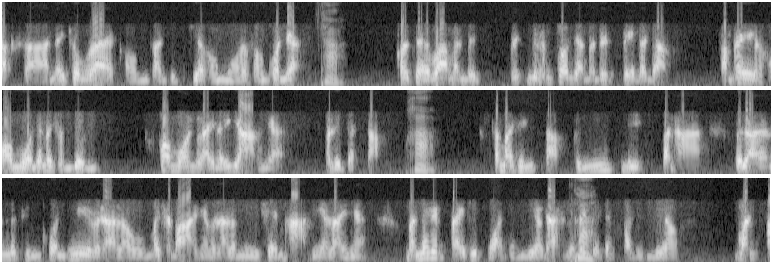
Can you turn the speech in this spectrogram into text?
รักษาในช่วงแรกของการติดเชื้อของหมอทั้งสองคนเนี่ย ค่ะ เข้าใจว่ามันเป็นเริ่มต้นเนี่ยมันเป็นเปลี่ยนระดับทำให้ฮอร์โมนเนี่ยไม่สมดุลฮอร์โมนหลายๆอย่างเนี่ย ผลิตจากตับ ค่ะทำไมถึงตับถึงมีปัญหา เวลานึกถึงคนที่เวลาเราไม่สบายเนี่ยเวลาเรามีเสมหะมีอะไรเนี่ย มันไม่ได้ไปที่ปอดอย่างเดียวนะหรือไม่ค่ะใช่จากปอดอย่างเดียว มันไป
